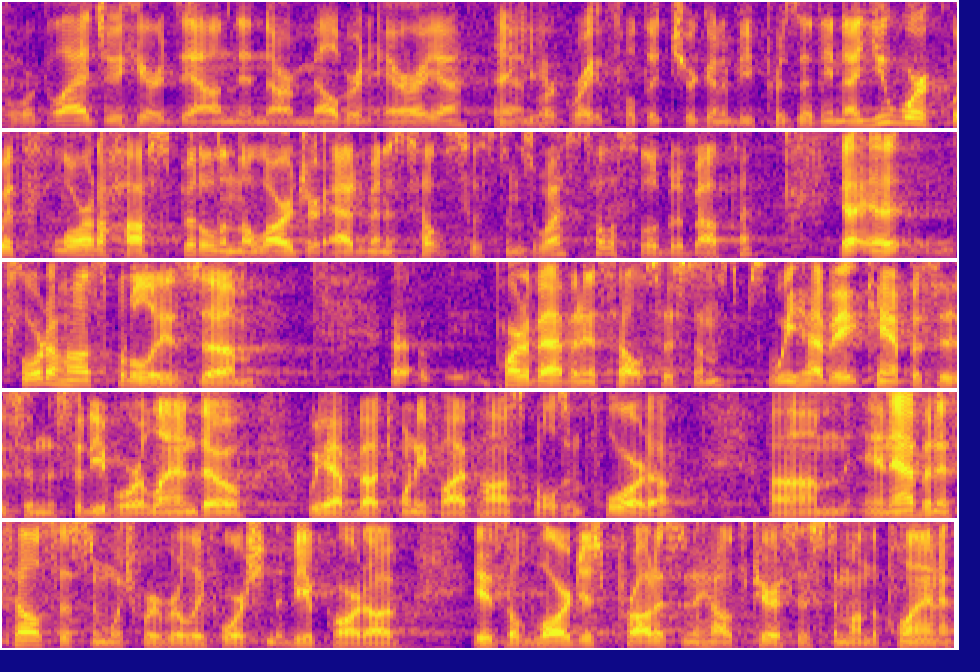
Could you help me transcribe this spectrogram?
Well, we're glad you're here down in our Melbourne area, Thank and you. we're grateful that you're going to be presenting. Now, you work with Florida Hospital and the larger Adventist Health Systems West. Tell us a little bit about that. Yeah, uh, Florida Hospital is um, uh, part of Adventist Health System. We have eight campuses in the city of Orlando. We have about 25 hospitals in Florida. Um, and Adventist Health System, which we're really fortunate to be a part of, is the largest Protestant healthcare system on the planet.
